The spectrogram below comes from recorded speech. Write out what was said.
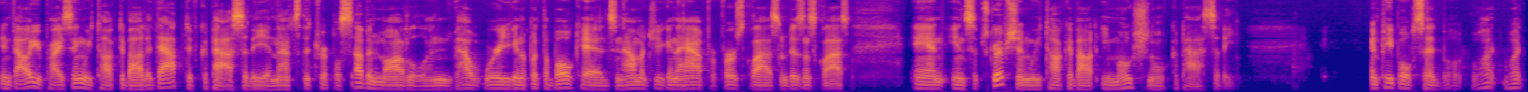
In value pricing, we talked about adaptive capacity, and that's the triple seven model, and how where are you going to put the bulkheads, and how much are you going to have for first class and business class. And in subscription, we talk about emotional capacity. And people said, "Well, what, what,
